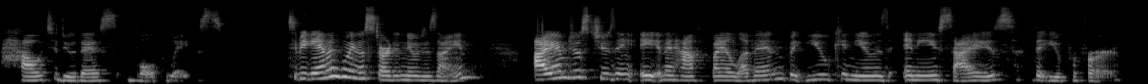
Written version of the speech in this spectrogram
how to do this both ways. To begin, I'm going to start a new design. I am just choosing eight and a half by 11, but you can use any size that you prefer.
